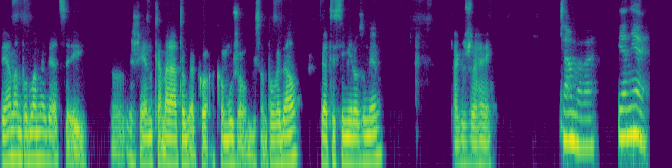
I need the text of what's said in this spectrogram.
ja mám podľa mňa viacej e, žien kamarátok ako, ako mužov, by som povedal. Viacej si mi rozumiem. Takže hej. Zaujímavé. Ja nie.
